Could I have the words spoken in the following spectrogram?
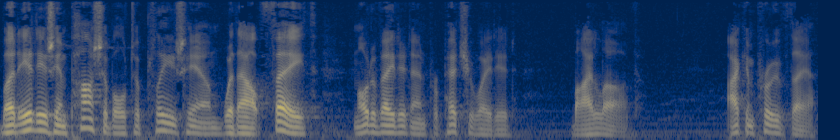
but it is impossible to please Him without faith motivated and perpetuated by love. I can prove that.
